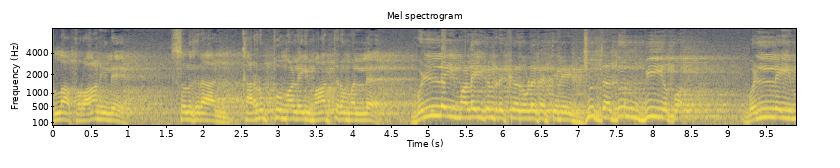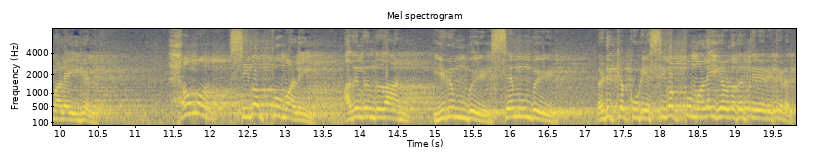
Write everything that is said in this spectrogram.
அல்லாஹ் குரானிலே சொல்கிறான் கருப்பு மலை மாத்திரமல்ல வெள்ளை மலைகள் இருக்கிறது உலகத்திலே ஜுததுன் வெள்ளை மலைகள் ஹமுர் சிவப்பு மலை அதிலிருந்து தான் இரும்பு செம்பு எடுக்கக்கூடிய சிவப்பு மலைகள் உலகத்தில் இருக்கிறது.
